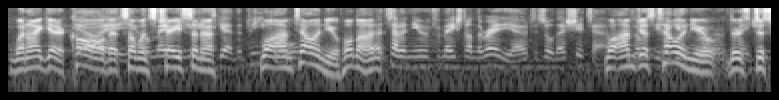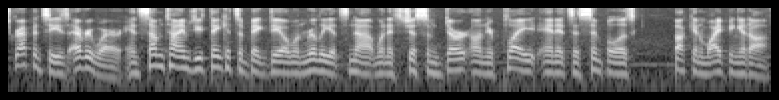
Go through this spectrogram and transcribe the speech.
when I get a call Yeah, that someone's chasing a well, I'm telling you, hold on. Telling you information on the radio to sort their shit out. Well, I'm just telling you, there's discrepancies everywhere, and sometimes you think it's a big deal when really it's not. When it's just some dirt on your plate and it's as simple as fucking wiping it off.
